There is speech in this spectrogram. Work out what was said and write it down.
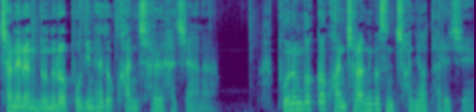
자네는 눈으로 보긴 해도 관찰을 하지 않아. 보는 것과 관찰하는 것은 전혀 다르지.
